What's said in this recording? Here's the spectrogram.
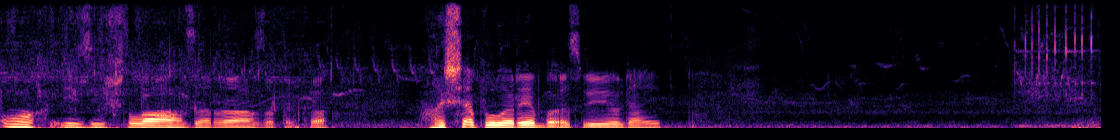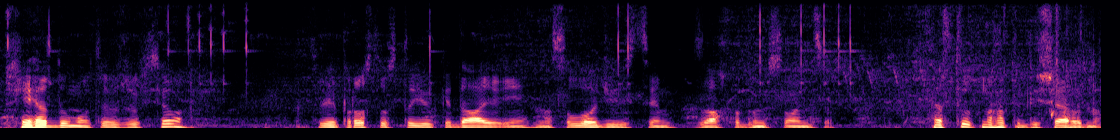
Ох, і зійшла зараза така. Лише була риба, собі уявляєте. Я думав, це вже все. Собі просто стою, кидаю і насолоджуюсь цим заходом сонця. А тут на тобі ще одна.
